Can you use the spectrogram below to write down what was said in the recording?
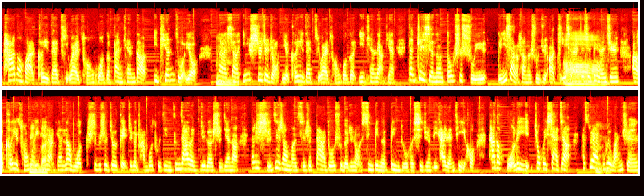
它的话可以在体外存活个半天到一天左右。那像阴湿这种也可以在体外存活个一天两天，但这些呢都是属于。理想上的数据啊，听起来这些病原菌啊可以存活一天两天，那我是不是就给这个传播途径增加了这个时间呢？但是实际上呢，其实大多数的这种性病的病毒和细菌离开人体以后，它的活力就会下降。它虽然不会完全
